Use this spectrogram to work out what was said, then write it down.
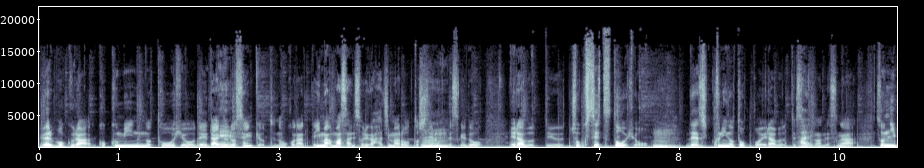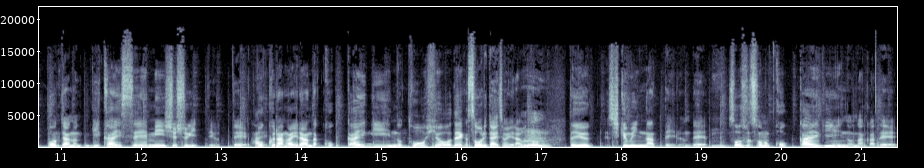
いわゆる僕ら国民の投票で大統領選挙っていうのを行って、今まさにそれが始まろうとしてるんですけど、選ぶっていう直接投票。で国のトップを選ぶって制度なんですが、その日本ってあの議会制民主主義って言って、僕らが選んだ国会議員の投票で総理大臣を選ぶと,、という仕組みになっているんで、そうするとその国会議員の中で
